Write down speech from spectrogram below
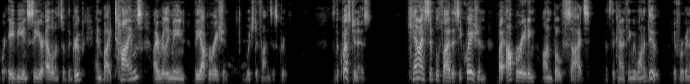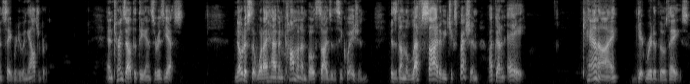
where A, B, and C are elements of the group, and by times, I really mean the operation which defines this group. So the question is, can I simplify this equation by operating on both sides? That's the kind of thing we want to do if we're going to say we're doing algebra. And turns out that the answer is yes. Notice that what I have in common on both sides of this equation is that on the left side of each expression, I've got an a. Can I get rid of those a's?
